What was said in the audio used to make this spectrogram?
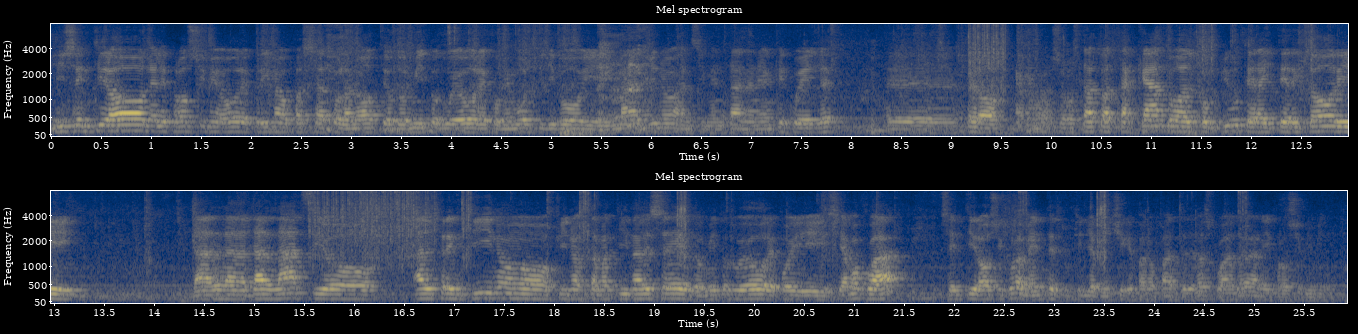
Mi sentirò nelle prossime ore, prima ho passato la notte, ho dormito due ore come molti di voi immagino, anzi mentana neanche quelle, eh, però sono stato attaccato al computer, ai territori dal, dal Lazio al Trentino fino a stamattina alle 6, ho dormito due ore, poi siamo qua, sentirò sicuramente tutti gli amici che fanno parte della squadra nei prossimi minuti.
